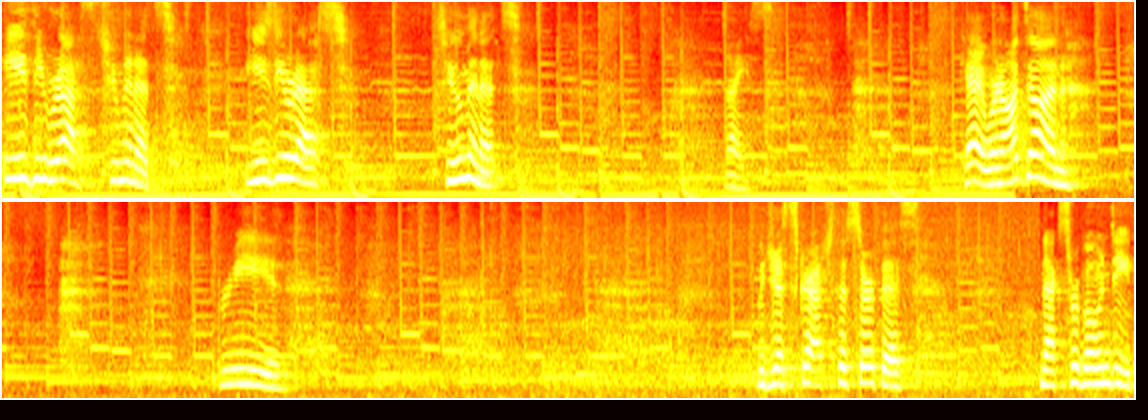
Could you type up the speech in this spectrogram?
Easy rest, two minutes. Easy rest, two minutes. Nice. Okay, we're not done. Breathe. We just scratched the surface. Next, we're going deep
